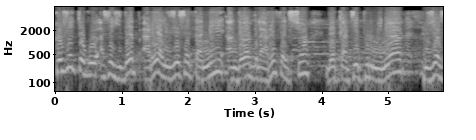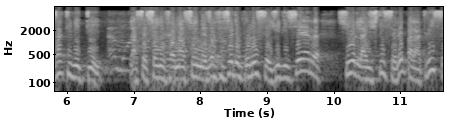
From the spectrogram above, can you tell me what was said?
Projet Togo ACJDEP a réalisé cette année, en dehors de la réflexion des quartiers pour mineurs, plusieurs activités. La session de formation des officiers de police judiciaire sur la justice réparatrice,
